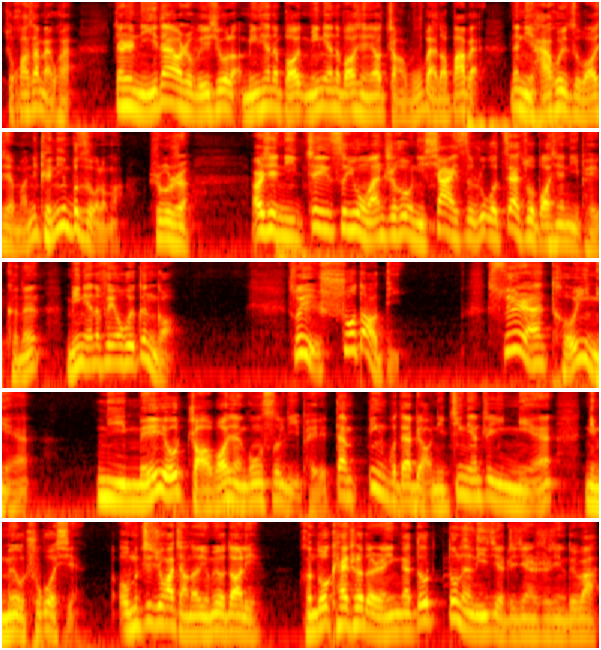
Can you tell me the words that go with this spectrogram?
就花三百块，但是你一旦要是维修了，明天的保明年的保险要涨五百到八百，那你还会走保险吗？你肯定不走了嘛，是不是？而且你这一次用完之后，你下一次如果再做保险理赔，可能明年的费用会更高。所以说到底，虽然头一年你没有找保险公司理赔，但并不代表你今年这一年你没有出过险。我们这句话讲的有没有道理？很多开车的人应该都都能理解这件事情，对吧？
